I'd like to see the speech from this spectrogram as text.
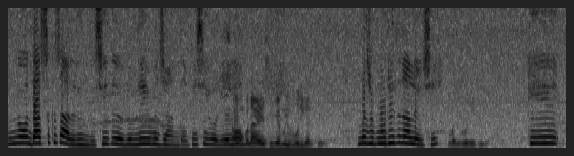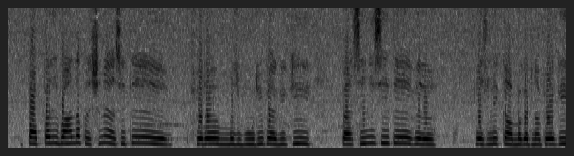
9-10 ਕੁ ਸਾਲ ਦੀ ਹੁੰਦੀ ਸੀ ਤੇ ਉਦੋਂ ਦੀ ਮੈਂ ਜਾਣਦਾ ਵੀ ਸੀ ਹੌਲੀ ਹੌਲੀ। ਸ਼ੌਂਕ ਨਾਲ ਆਏ ਸੀ ਜਾਂ ਮਜਬੂਰੀ ਕਰਕੇ? ਮਜਬੂਰੀ ਦੇ ਨਾਲ ਹੋਈ ਸੀ। ਮਜਬੂਰੀ ਕੀ ਕਿ ਪਾਪਾ ਦੀ ਬਾਂਹ ਦਾ ਪ੍ਰਸ਼ਨ ਹੋਇਆ ਸੀ ਤੇ ਫਿਰ ਮਜਬੂਰੀ ਪੈ ਗਈ ਕਿ ਪੈਸੇ ਨਹੀਂ ਸੀ ਤੇ ਫਿਰ ਇਸ ਲਈ ਕੰਮ ਕਰਨਾ ਪਿਆ ਕਿ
